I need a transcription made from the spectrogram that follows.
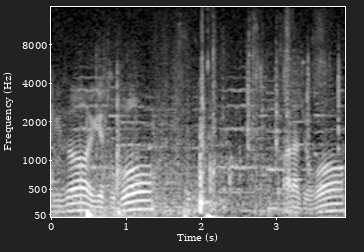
여기서 여기에 두고 깔아주고.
